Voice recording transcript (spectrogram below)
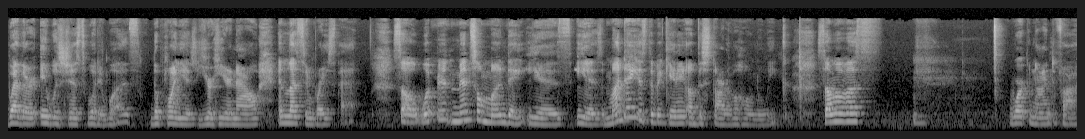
whether it was just what it was. The point is, you're here now, and let's embrace that. So what Mental Monday is, is Monday is the beginning of the start of a whole new week. Some of us work nine to fives.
